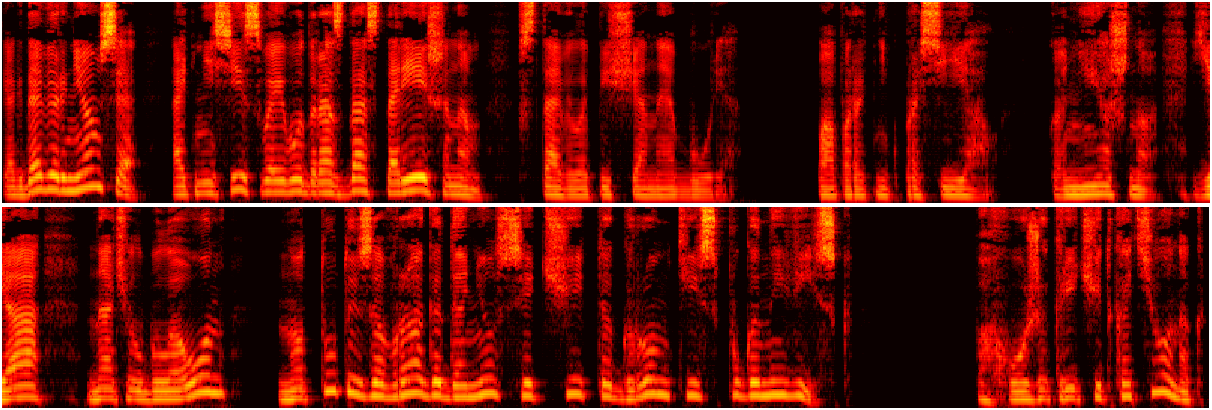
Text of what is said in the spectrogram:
«Когда вернемся, отнеси своего дрозда старейшинам», — вставила песчаная буря. Папоротник просиял. «Конечно, я...» — начал было он, но тут из оврага донесся чей-то громкий испуганный виск. «Похоже, кричит котенок»,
